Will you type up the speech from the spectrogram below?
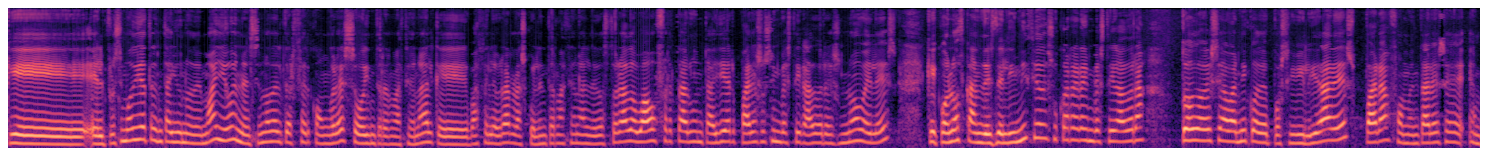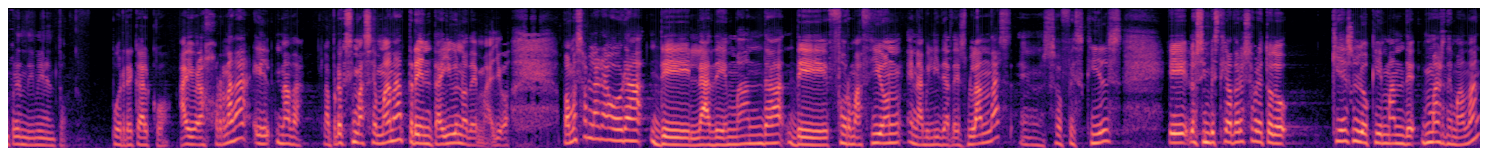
que el próximo día 31 de mayo, en el seno del tercer Congreso Internacional que va a celebrar la Escuela Internacional de Doctorado va a ofertar un taller para esos investigadores noveles que conozcan desde el inicio de su carrera investigadora todo ese abanico de posibilidades para fomentar ese emprendimiento. Pues recalco, hay una jornada, nada, la próxima semana, 31 de mayo. Vamos a hablar ahora de la demanda de formación en habilidades blandas, en soft skills. Eh, los investigadores, sobre todo, qué es lo que más demandan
